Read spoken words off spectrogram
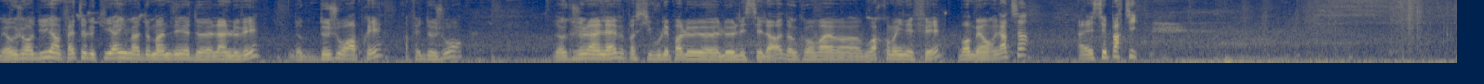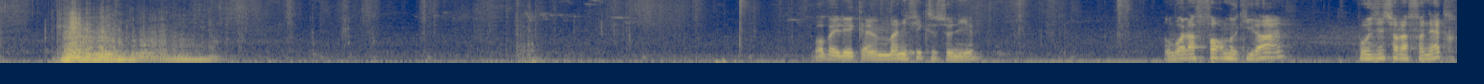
Mais aujourd'hui en fait le client il m'a demandé de l'enlever, donc deux jours après, ça fait deux jours. Donc je l'enlève parce qu'il voulait pas le, laisser là, donc on va voir comment il est fait. Bon ben on regarde ça. Allez c'est parti Bon ben il est quand même magnifique ce nid. Hein. On voit la forme qu'il a, hein, posé sur la fenêtre.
